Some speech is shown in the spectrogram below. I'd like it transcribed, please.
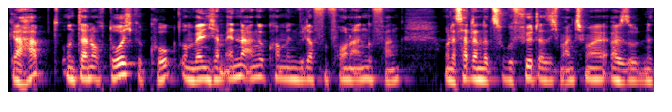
gehabt und dann auch durchgeguckt. Und wenn ich am Ende angekommen bin, wieder von vorne angefangen. Und das hat dann dazu geführt, dass ich manchmal, also eine,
